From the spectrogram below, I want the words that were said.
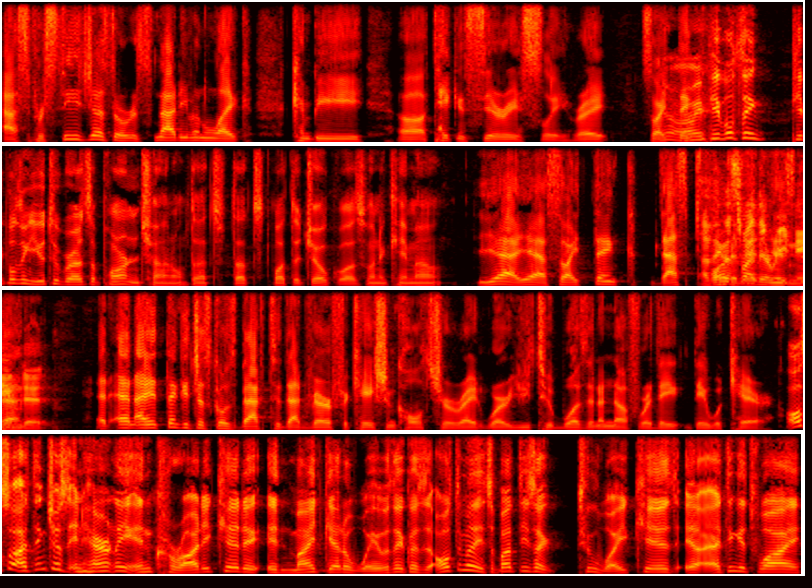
as prestigious, or it's not even like can be uh, taken seriously, right? So I think I mean people think people think YouTube Red's a porn channel. That's that's what the joke was when it came out. Yeah, yeah. So I think that's I think that's why they renamed that, it and, and I think it just goes back to that verification culture, right? Where YouTube wasn't enough where they, they would care. Also, I think just inherently in Karate Kid, it, it might get away with it because ultimately it's about these like two white kids. I think it's why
